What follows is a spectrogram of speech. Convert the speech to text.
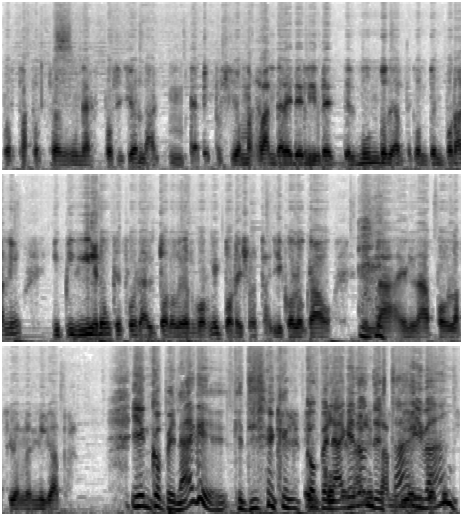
pues está puesto en una exposición, la exposición más grande al aire libre del mundo de arte contemporáneo, y pidieron que fuera el toro de Osborne y por eso está allí colocado en la, en la población de Niigata. Y en Copenhague, que dice que en Copenhague, ¿dónde está, Iván? Cope-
